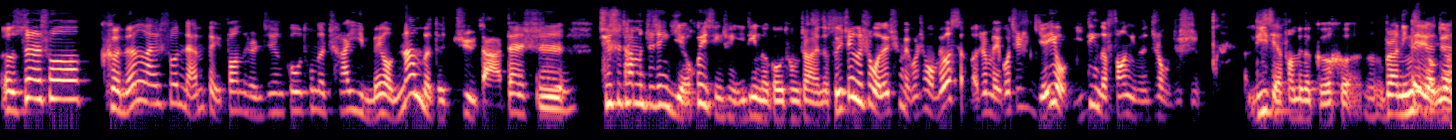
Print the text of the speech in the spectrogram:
呃，虽然说可能来说南北方的人之间沟通的差异没有那么的巨大，但是其实他们之间也会形成一定的沟通障碍的。所以这个是我在去美国之后我没有想到，就是美国其实也有一定的方言的这种就是。理解方面的隔阂。嗯，不知道您这有没有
